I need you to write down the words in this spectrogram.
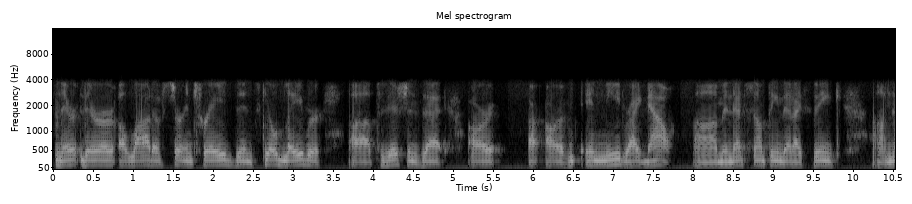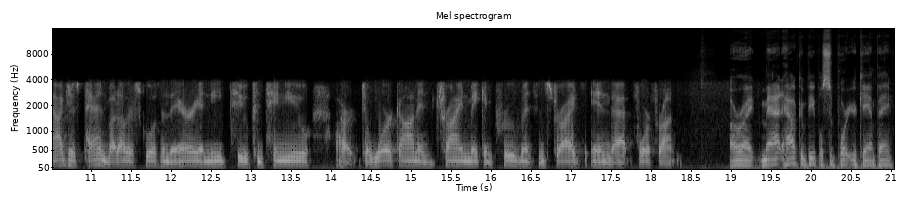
there, there are a lot of certain trades and skilled labor uh, positions that are, are are in need right now, um, and that's something that I think um, not just Penn, but other schools in the area need to continue or to work on and try and make improvements and strides in that forefront. All right, Matt, how can people support your campaign?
